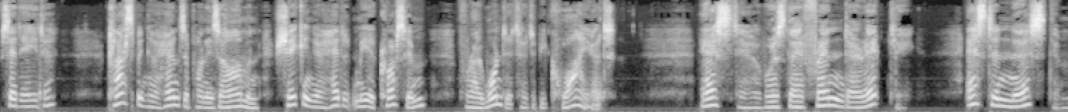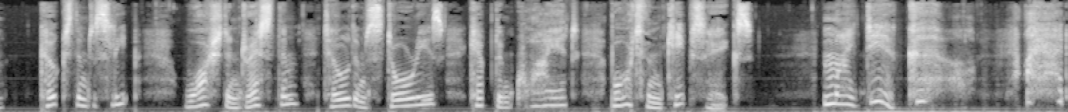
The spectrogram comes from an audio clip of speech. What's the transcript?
said Ada, clasping her hands upon his arm and shaking her head at me across him, for I wanted her to be quiet. Esther was their friend directly. Esther nursed them, coaxed them to sleep, washed and dressed them, told them stories, kept them quiet, bought them keepsakes. My dear girl, I had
